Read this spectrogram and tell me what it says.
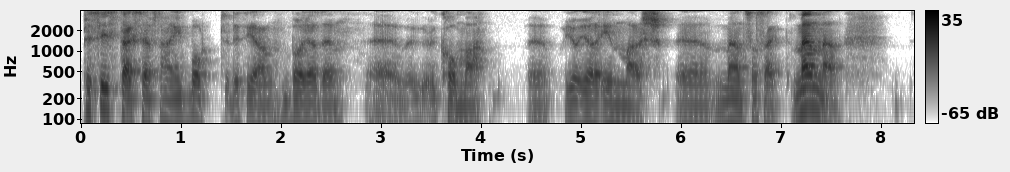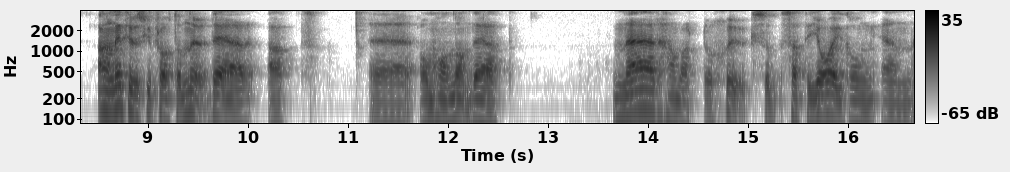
precis strax efter han gick bort lite grann började eh, komma eh, och göra inmarsch. Eh, men som sagt, men men. Anledningen till att vi skulle prata om nu, det är att eh, om honom, det är att när han vart då sjuk så satte jag igång en,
